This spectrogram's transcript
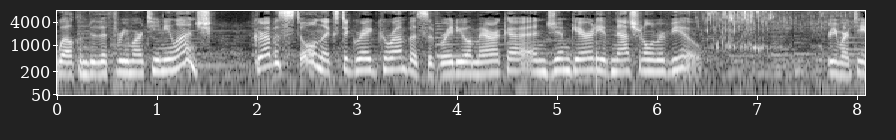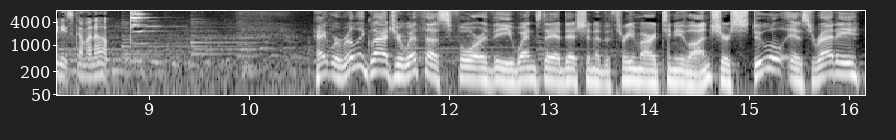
Welcome to the Three Martini Lunch. Grab a stool next to Greg Corombos of Radio America and Jim Geraghty of National Review. Three martinis coming up. Hey, we're really glad you're with us for the Wednesday edition of the Three Martini Lunch. Your stool is ready,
